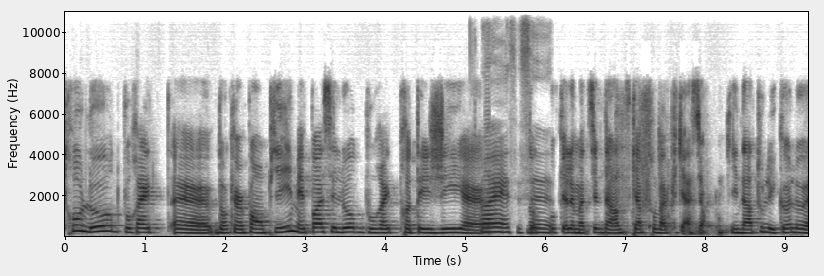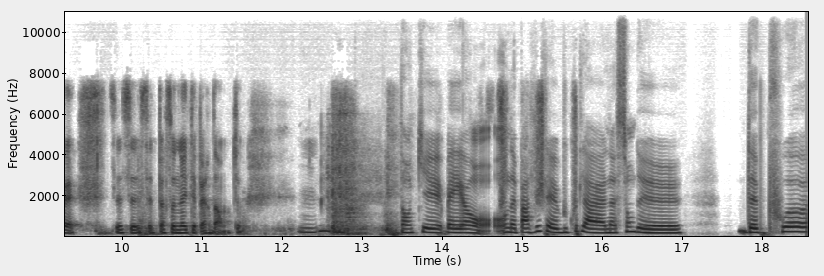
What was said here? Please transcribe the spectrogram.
trop lourde pour être euh, donc un pompier, mais pas assez lourde pour être protégée. Euh, ouais, c'est ça. Pour que le motif de handicap trouve application. dans tous les cas, là, cette personne-là était perdante. Mm. Donc, euh, ben, on, on a parlé beaucoup de la notion de, de poids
